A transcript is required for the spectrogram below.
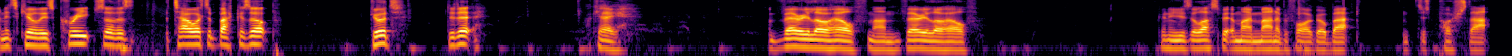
I need to kill these creeps so there's a tower to back us up. Good. Did it. Okay. Very low health, man. Very low health. Gonna use the last bit of my mana before I go back. And just push that.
